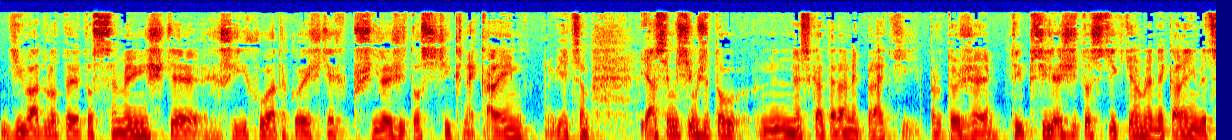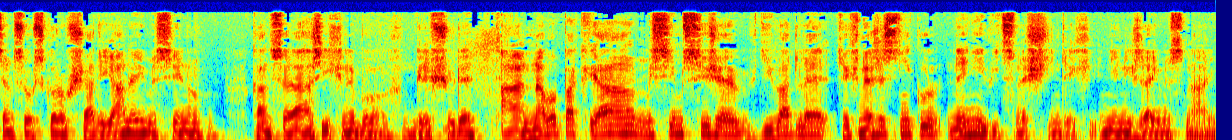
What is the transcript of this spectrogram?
divadlo to je to semeniště hříchu a takových těch příležitostí k nekalým věcem. Já si myslím, že to dneska teda neplatí, protože ty příležitosti k těm nekalým věcem jsou skoro všady. Já nevím, jestli jenom kancelářích nebo kde všude. A naopak já myslím si, že v divadle těch neřestníků není víc než jiných, jiných zaměstnání.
